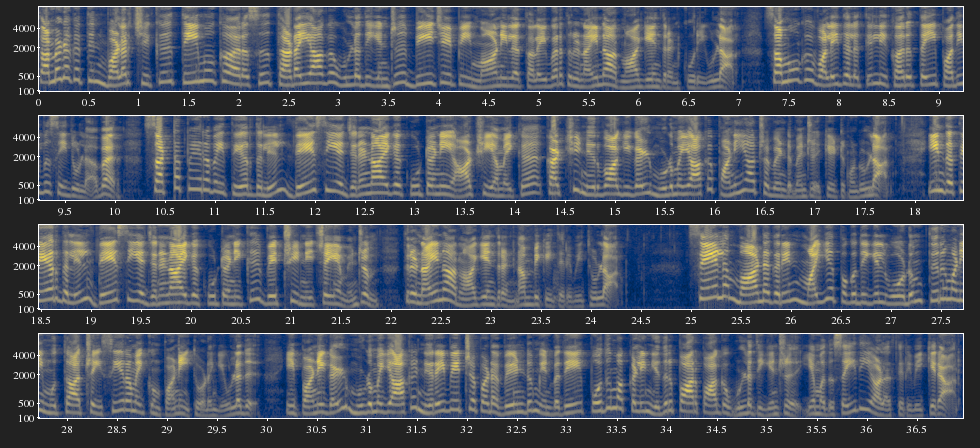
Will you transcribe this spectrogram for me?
தமிழகத்தின் வளர்ச்சிக்கு திமுக அரசு தடையாக உள்ளது என்று பிஜேபி மாநில தலைவர் திரு நயினார் நாகேந்திரன் கூறியுள்ளார். சமூக வலைதளத்தில் இக்கருத்தை பதிவு செய்துள்ள அவர் சட்டப்பேரவை தேர்தலில் தேசிய ஜனநாயக கூட்டணி ஆட்சி அமைக்க கட்சி நிர்வாகிகள் முழுமையாக பணியாற்ற வேண்டும் என்று கேட்டுக் கொண்டுள்ளார் இந்த தேர்தலில் தேசிய ஜனநாயக கூட்டணிக்கு வெற்றி நிச்சயம் என்றும் திரு நயினார் நாகேந்திரன் நம்பிக்கை தெரிவித்துள்ளார். சேலம் மாநகரின் மையப்பகுதியில் ஓடும் திருமணி முத்தாற்றை சீரமைக்கும் பணி தொடங்கியுள்ளது. இப்பணிகள் முழுமையாக நிறைவேற்றப்பட வேண்டும் என்பதே பொதுமக்களின் எதிர்பார்ப்பாக உள்ளது என்று எமது செய்தியாளர் தெரிவிக்கிறார்.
